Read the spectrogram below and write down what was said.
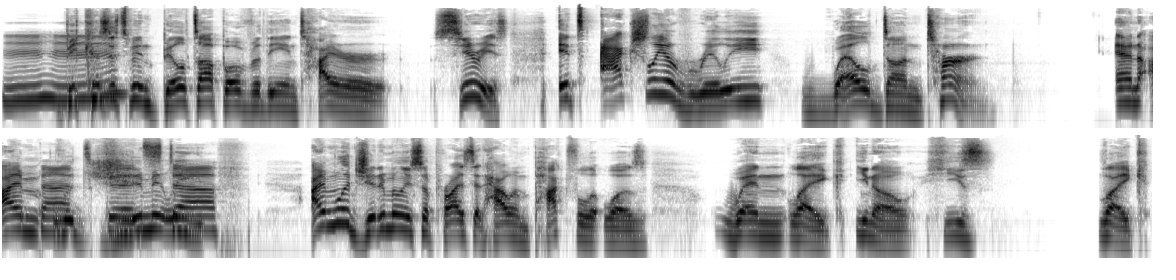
Mhm. because it's been built up over the entire series. It's actually a really well done turn. And I'm That's legitimately. I'm legitimately surprised at how impactful it was when like, you know, he's like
